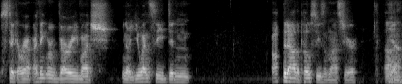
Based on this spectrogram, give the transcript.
stick around. I think we're very much, you know, UNC didn't opted out of the postseason last year. Um, Yeah.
